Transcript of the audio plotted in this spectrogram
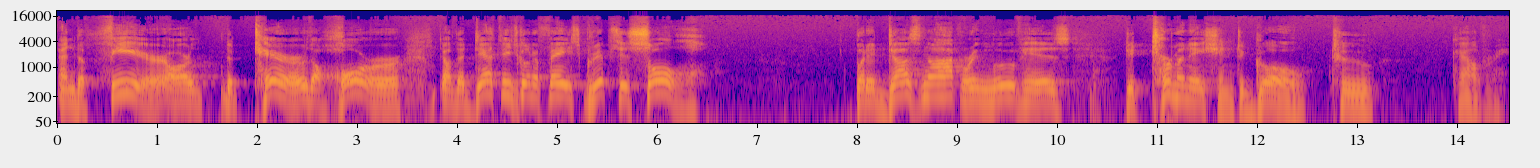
And the fear or the terror, the horror of the death he's going to face grips his soul. But it does not remove his determination to go to Calvary.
